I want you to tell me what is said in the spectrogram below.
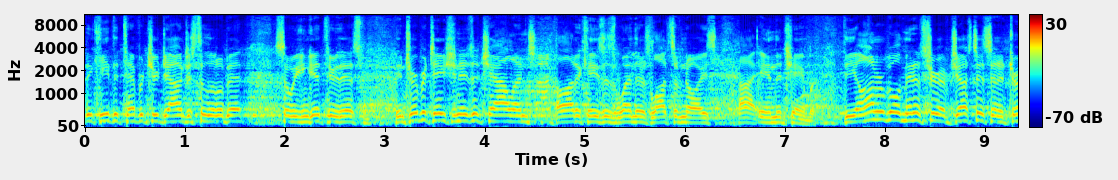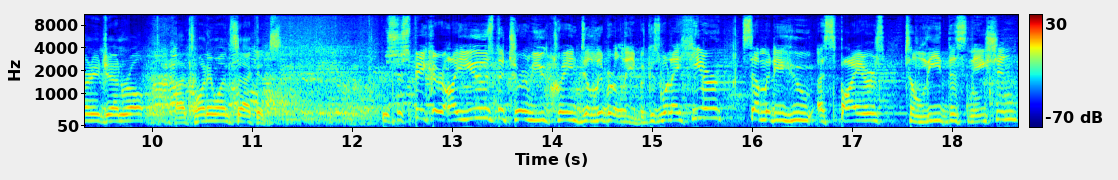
to keep the temperature down just a little bit so we can get through this. Interpretation is a challenge, a lot of cases when there's lots of noise uh, in the chamber. The Honorable Minister of Justice and Attorney General, uh, 21 seconds. Mr. Speaker, I use the term Ukraine deliberately because when I hear somebody who aspires to lead this nation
